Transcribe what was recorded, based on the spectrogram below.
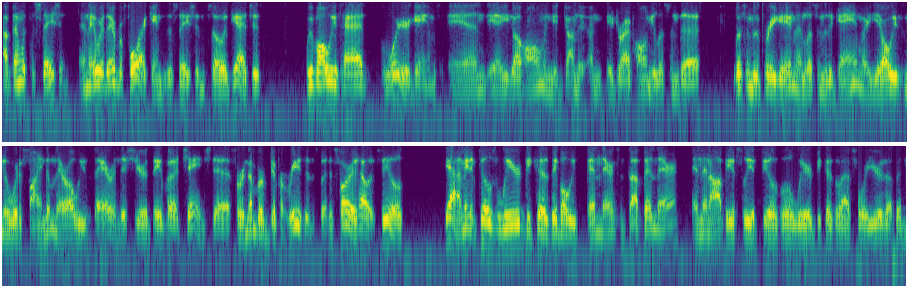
I've been with the station, and they were there before I came to the station. So yeah, it just we've always had Warrior games, and you know, you go home and you on the on you drive home, you listen to listen to the pregame and listen to the game, or you always knew where to find them. They're always there, and this year they've uh, changed uh, for a number of different reasons. But as far as how it feels, yeah, I mean, it feels weird because they've always been there since I've been there, and then obviously it feels a little weird because the last four years I've been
